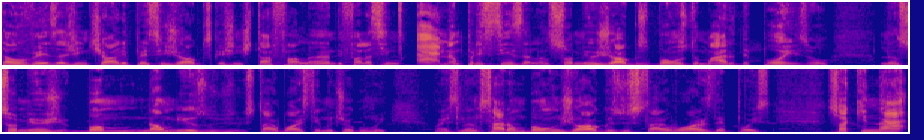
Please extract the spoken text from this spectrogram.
talvez a gente olhe para esses jogos que a gente tá falando e fala assim: ah, não precisa, lançou mil jogos bons do Mario depois, ou lançou mil. Bom, não mil, o Star Wars tem muito jogo ruim, mas lançaram bons jogos do Star Wars depois. Só que na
